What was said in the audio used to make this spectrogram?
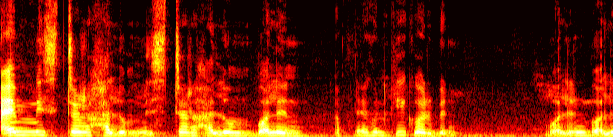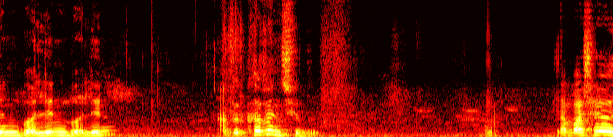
I am mister Halum mister Halum বলেন আপনি এখন কি করবেন? বলেন বলেন বলেন বলেন। আদর খাবেন শুধু? না বাসায় যাবেন।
